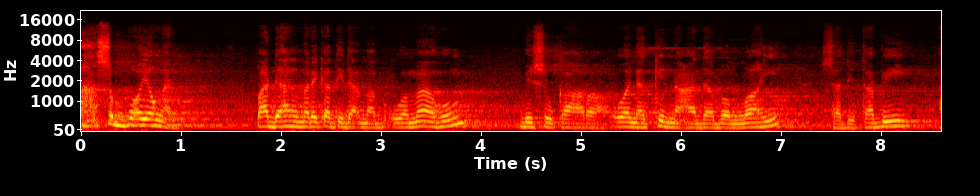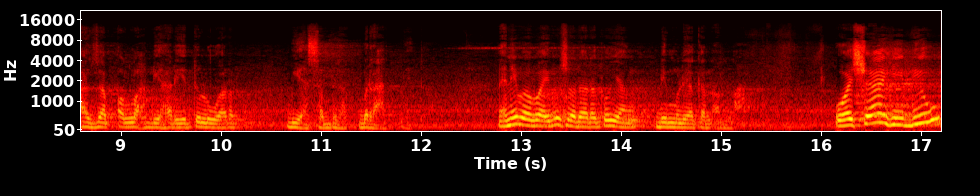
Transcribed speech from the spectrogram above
Sempoyongan. Padahal mereka tidak mabuk. Wa mahum bisukara walakin adaballahi sadid. Tapi azab Allah di hari itu luar biasa berat. berat gitu. Nah ini Bapak Ibu Saudaraku yang dimuliakan Allah. Wa syahidu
